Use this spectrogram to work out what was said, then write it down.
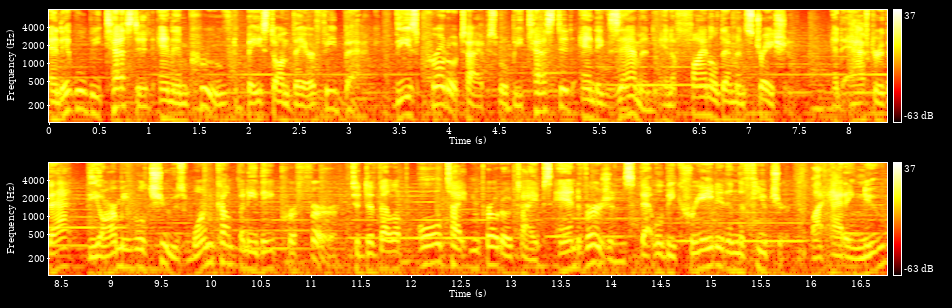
and it will be tested and improved based on their feedback. These prototypes will be tested and examined in a final demonstration, and after that, the Army will choose one company they prefer to develop all Titan prototypes and versions that will be created in the future by adding new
